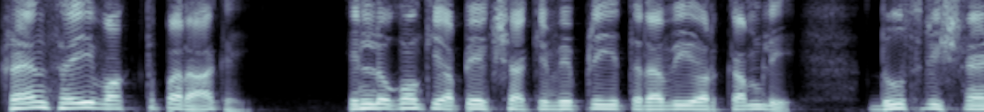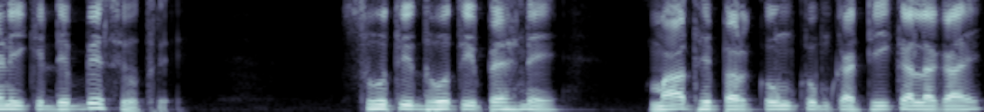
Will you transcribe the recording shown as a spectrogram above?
ट्रेन सही वक्त पर आ गई। इन लोगों की अपेक्षा के विपरीत रवि और कमली दूसरी श्रेणी के डिब्बे से उतरे। सूती धोती पहने, माथे पर कुमकुम का टीका लगाए,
